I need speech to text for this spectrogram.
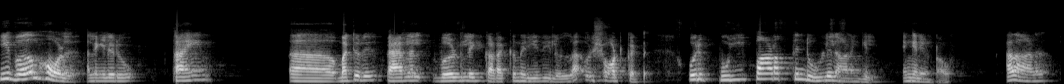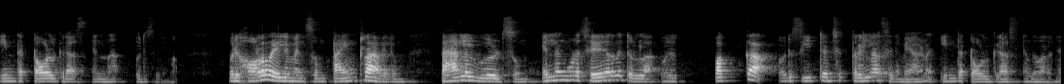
ഈ വേം ഹോൾ അല്ലെങ്കിൽ ഒരു ടൈം മറ്റൊരു പാരലൽ വേൾഡിലേക്ക് കടക്കുന്ന രീതിയിലുള്ള ഒരു ഷോർട്ട് കട്ട് ഒരു പുൽപ്പാടത്തിന്റെ ഉള്ളിലാണെങ്കിൽ എങ്ങനെയുണ്ടാവും? അതാണ് ഇൻ ദ ടോൾ ഗ്രാസ് എന്ന ഒരു സിനിമ. ഒരു ഹൊറർ എലിമെൻസും ടൈം ട്രാവലും പാരലൽ വേൾഡ്സും എല്ലാം കൂടെ ചേർന്നിട്ടുള്ള ഒരു പക്ക ഒരു സീറ്റൻസ് ത്രില്ലർ സിനിമയാണ് ഇൻ ദ ടോൾ ഗ്രാസ് എന്ന് പറഞ്ഞ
